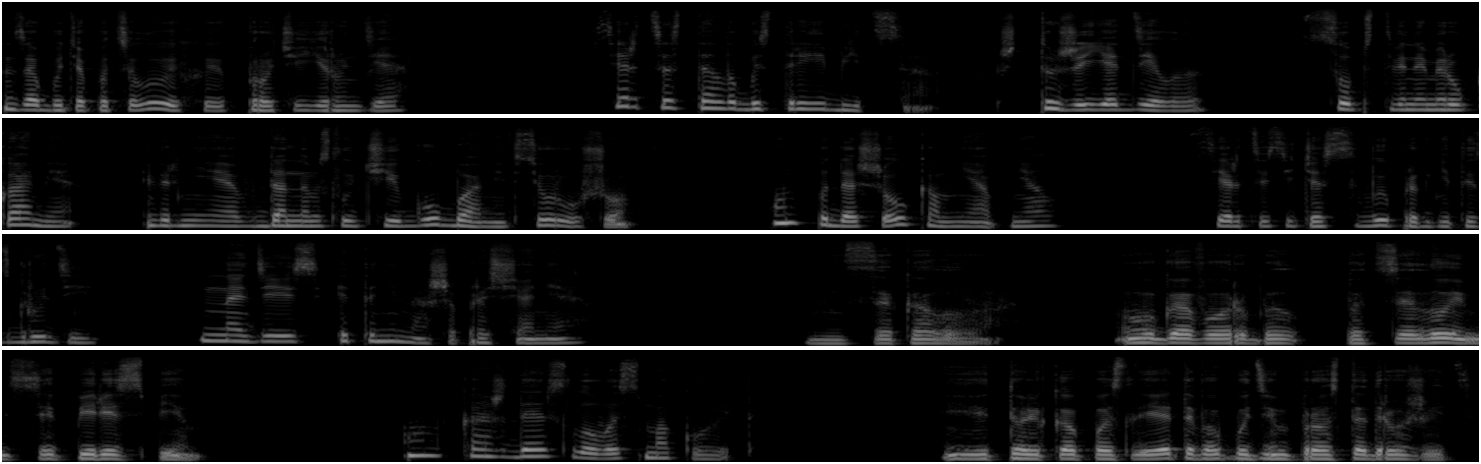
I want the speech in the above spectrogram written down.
Забудь о поцелуях и прочей ерунде. Сердце стало быстрее биться. Что же я делаю? Собственными руками, вернее, в данном случае губами, все рушу. Он подошел ко мне, обнял. Сердце сейчас выпрыгнет из груди. Надеюсь, это не наше прощание. Соколова, уговор был «поцелуемся, переспим». Он каждое слово смакует. И только после этого будем просто дружить,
